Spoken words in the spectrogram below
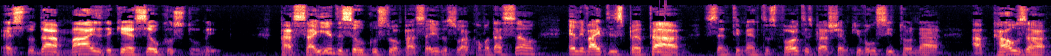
estudar mais do que é seu costume, para sair do seu costume, para sair da sua acomodação, ele vai despertar sentimentos fortes para Hashem que vão se tornar a causa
